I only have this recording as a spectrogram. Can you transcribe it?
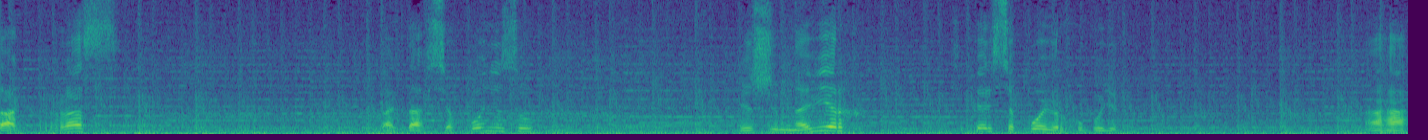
Так, раз. Тогда все по низу. Бежим наверх. Теперь все поверху будет. Ага.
